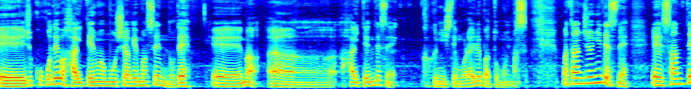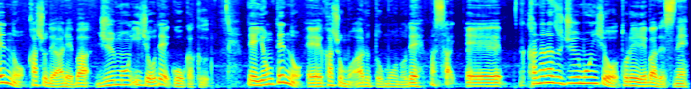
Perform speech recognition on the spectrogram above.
えー、ここでは配点は申し上げませんので、えー、まあ配点ですね。確認してもらえればと思います。まあ、単純にですね、え3点の箇所であれば10問以上で合格で4点の、え箇所もあると思うので、まあえー、必ず10問以上取れればですね、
